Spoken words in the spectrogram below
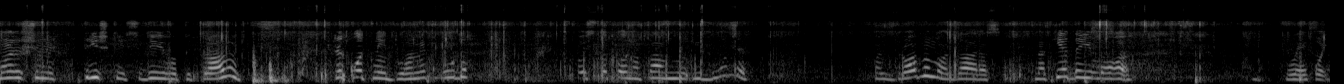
Може, що ми трішки сюди його підправимо. Трикотний домик буде. Ось тако, напевно, і буде. Ось зробимо зараз. Накидаємо Ой.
